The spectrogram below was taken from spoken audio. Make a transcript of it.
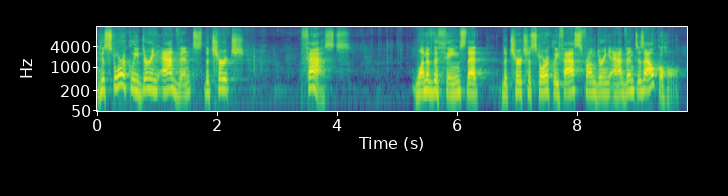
Historically, during Advent, the church fasts. One of the things that the church historically fasts from during Advent is alcohol.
